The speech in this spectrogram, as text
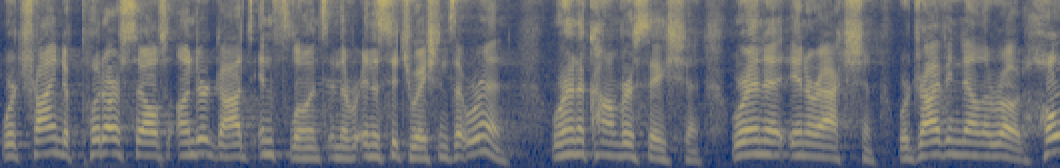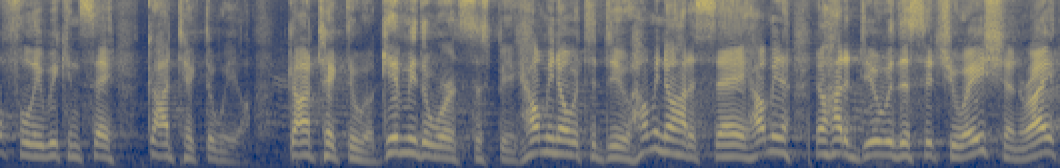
we're trying to put ourselves under God's influence in the, in the situations that we're in. We're in a conversation, we're in an interaction, we're driving down the road. Hopefully, we can say, God, take the wheel. God, take the wheel. Give me the words to speak. Help me know what to do. Help me know how to say. Help me know how to deal with this situation, right?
